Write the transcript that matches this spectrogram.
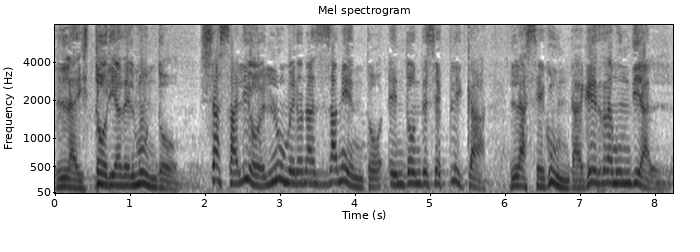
La historia del mundo. Ya salió el número lanzamiento en donde se explica la Segunda Guerra Mundial.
